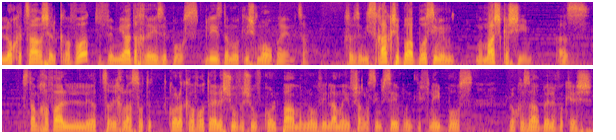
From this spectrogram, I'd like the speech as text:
לא קצר של קרבות, ומיד אחרי זה בוס, בלי הזדמנות לשמור באמצע. עכשיו, זה משחק שבו הבוסים הם ממש קשים, אז סתם חבל להיות צריך לעשות את כל הקרבות האלה שוב ושוב כל פעם, אני לא מבין למה אי אפשר לשים save point לפני בוס, לא כזה הרבה לבקש.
